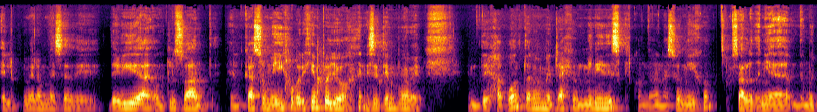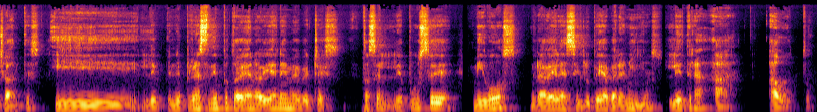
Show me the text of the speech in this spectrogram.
los primeros meses de, de, vida o incluso antes. En el caso de mi hijo, por ejemplo, yo en ese tiempo me, de Japón también me traje un mini disc cuando nació mi hijo, o sea, lo tenía de, mucho antes, y le, pero en ese tiempo todavía no había en MP3. Entonces le puse mi voz, grabé la enciclopedia para niños, letra A, auto.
